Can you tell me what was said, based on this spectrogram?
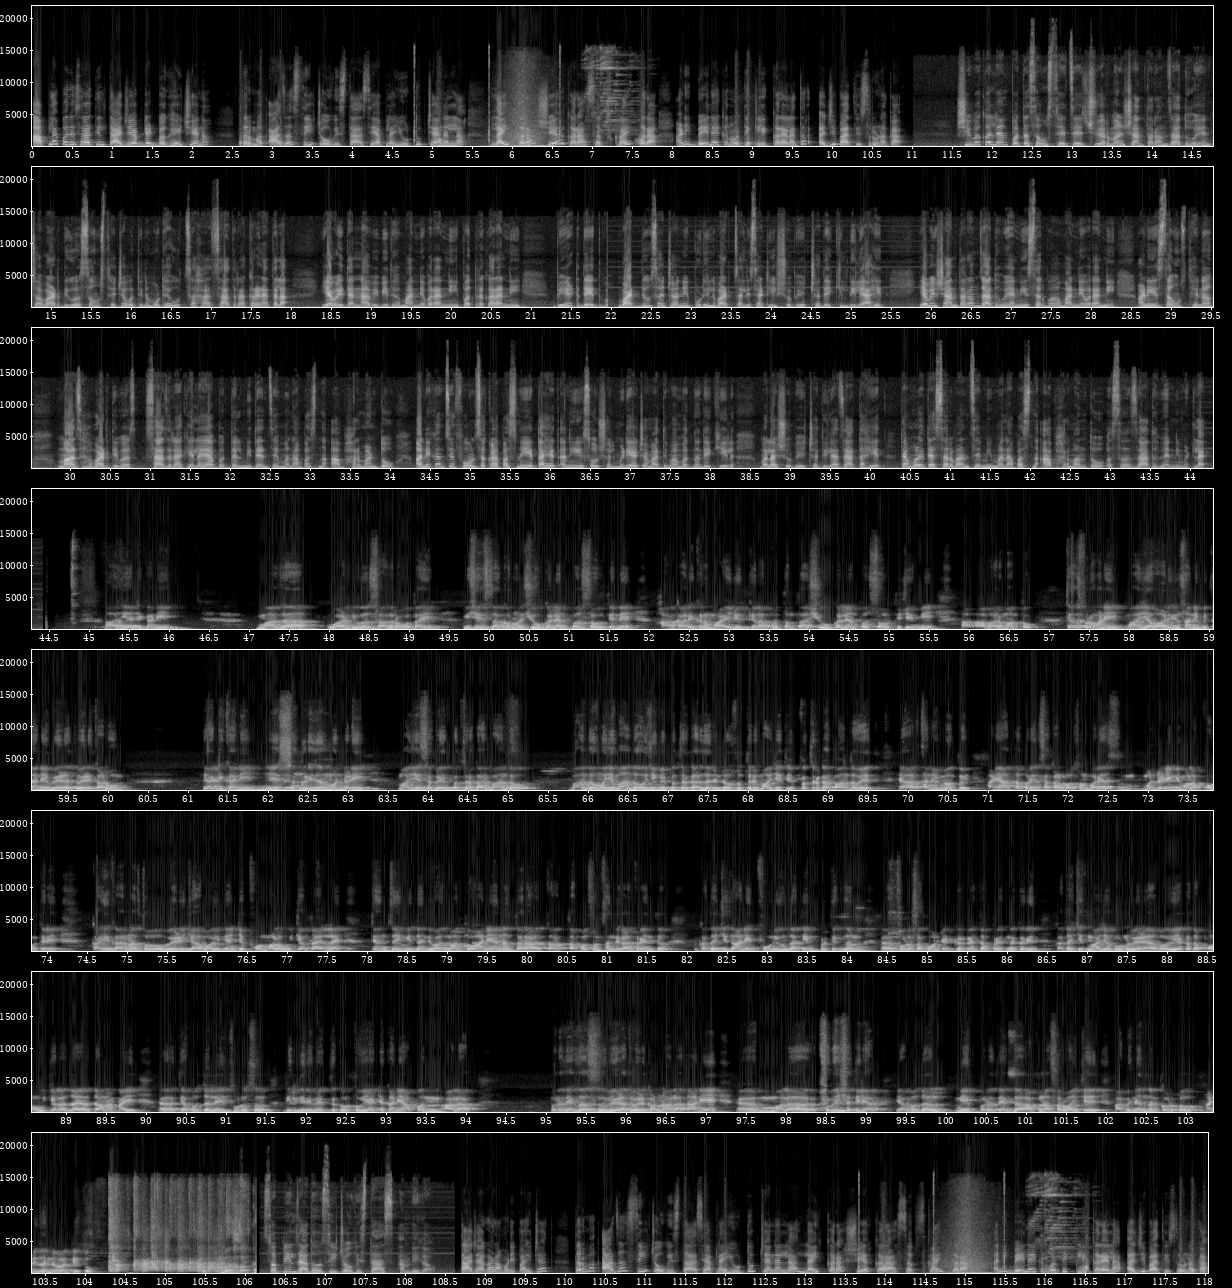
आपल्या परिसरातील ताजी अपडेट बघायची आहे ना? तर मग आजच ती चोवीस तास या आपल्या यूट्यूब चॅनलला लाईक करा शेअर करा सबस्क्राईब करा आणि बेल आयकनवरती क्लिक करायला तर अजिबात विसरू नका. शिवकल्याण पतसंस्थेचे चेअरमन शांताराम जाधव यांचा वाढदिवस संस्थेच्या वतीनं मोठ्या उत्साहात साजरा करण्यात आला. यावेळी त्यांना विविध मान्यवरांनी पत्रकारांनी भेट देत वाढदिवसाच्या आणि पुढील वाटचालीसाठी शुभेच्छा देखील दिल्या आहेत. यावेळी शांताराम जाधव यांनी सर्व मान्यवरांनी आणि संस्थेनं माझा वाढदिवस साजरा केला याबद्दल मी त्यांचे मनापासून आभार मानतो. अनेकांचे फोन सकाळपासून येत आहेत आणि सोशल मीडियाच्या माध्यमामधनं देखील मला शुभेच्छा दिल्या जात आहेत. त्यामुळे त्या सर्वांचे मी मनापासून आभार मानतो असं जाधव यांनी म्हटलंय. आज या ठिकाणी माझा वाढदिवस साजरा होत आहे. विशेषतः करून शिवकल्याण पद संस्थेने हा कार्यक्रम आयोजित केला. प्रथमतः शिवकल्याण पद संस्थेचे मी आभार मानतो. त्याचप्रमाणे माझ्या वाढदिवसानिमित्ताने वेळात वेळ काढून या ठिकाणी हे सगळेजण मंडळी माझे सगळे पत्रकार बांधव बांधव म्हणजे बांधवचे मी पत्रकार जरी नसतो तरी माझे ते पत्रकार बांधव आहेत या अर्थाने मी म्हणतोय. आणि आतापर्यंत सकाळपासून बऱ्याच मंडळींनी मला फोन केले. काही कारणास्तव वेळेच्या अभावी त्यांचे फोन मला उचलता आले नाही. त्यांचंही मी धन्यवाद मानतो. आणि यानंतर आज आत्तापासून संध्याकाळपर्यंत कदाचित अनेक फोन येऊन जातील. प्रत्येकजण थोडासा कॉन्टॅक्ट करण्याचा प्रयत्न करील. कदाचित माझ्याकडून वेळेअभावी एखादा फोन उचलला जा जाणार नाही. त्याबद्दलही थोडंसं दिलगिरी व्यक्त करतो. या ठिकाणी आपण आलात. परत एकदा वेळात वेळ काढून आलात आणि मला शुभेच्छा दिल्यात याबद्दल मी परत एकदा आपणा सर्वांचे अभिनंदन करतो आणि धन्यवाद देतो. बस. स्वप्नील जाधव सी चोवीस तास आंबेगाव. ताज्या घडामोडी पाहिजेत? तर मग आजच सी चोवीस तास या आपल्या यूट्यूब चॅनलला लाईक करा शेअर करा सबस्क्राईब करा आणि बेल आयकॉनवरती क्लिक करायला अजिबात विसरू नका.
